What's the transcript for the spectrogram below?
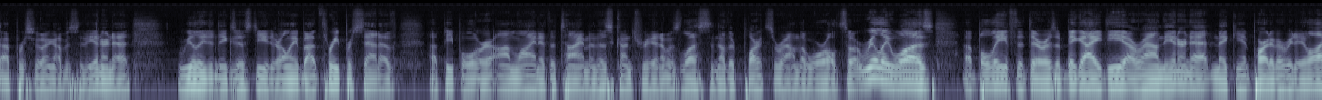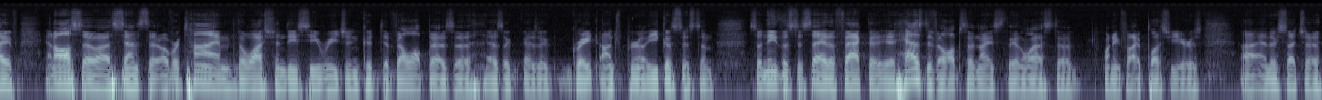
uh, pursuing, obviously the internet, really didn't exist either. Only about 3% of uh, people were online at the time in this country, and it was less than other parts around the world. So it really was a belief that there was a big idea around the internet and making it part of everyday life, and also a sense that over time the Washington, D.C. region could develop as a, as, a, as a great entrepreneurial ecosystem. So needless to say, the fact that it has developed so nicely in the last uh, 25 plus years uh, and there's such a,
